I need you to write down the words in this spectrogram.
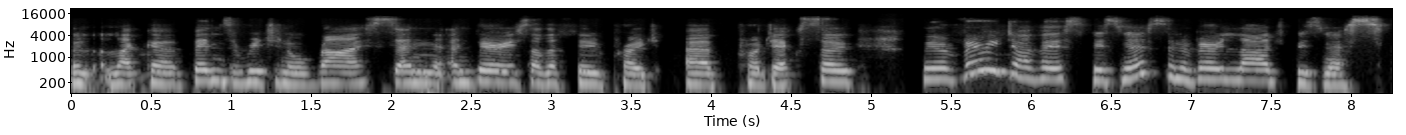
like uh, Ben's original rice and, and various other food uh, projects. So we're a very diverse business and a very large business.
